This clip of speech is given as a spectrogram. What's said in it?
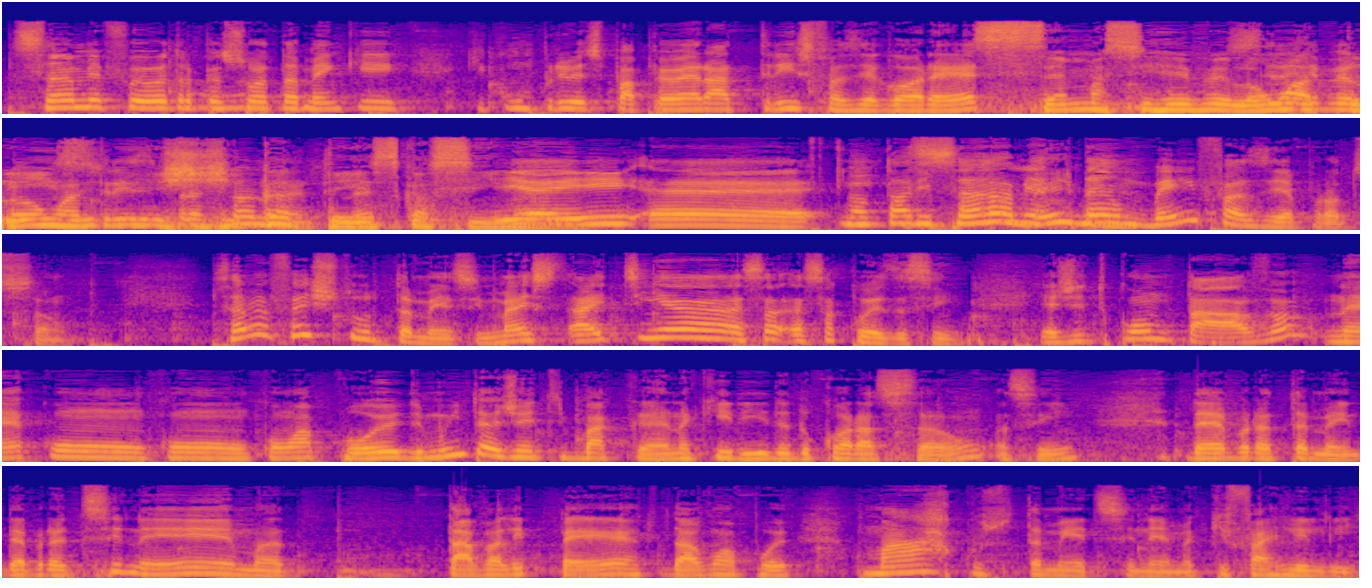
Samia foi outra pessoa também que, que cumpriu esse papel, era atriz, fazia Gorete. Sema se revelou, Se uma, revelou atriz uma atriz impressionante. gigantesca, né? assim. E né? aí, é, Não, tá Samia também fazia produção. Samia fez tudo também, assim, mas aí tinha essa, essa coisa, assim, e a gente contava, né, com, com, com o apoio de muita gente bacana, querida, do coração, assim, Débora também, Débora é de cinema, tava ali perto, dava um apoio. Marcos também é de cinema, que faz Lili.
